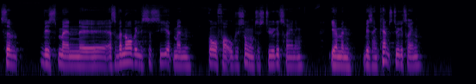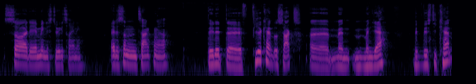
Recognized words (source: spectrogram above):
Så hvis man, øh, altså hvornår vil det så sige, at man går fra okklusion til styrketræning? Jamen, hvis han kan styrketræne, så er det almindelig styrketræning. Er det sådan tanken er? Det er lidt øh, firkantet sagt, øh, men, men ja, hvis de kan,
